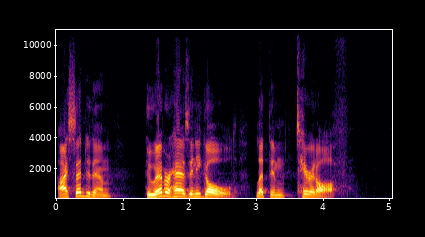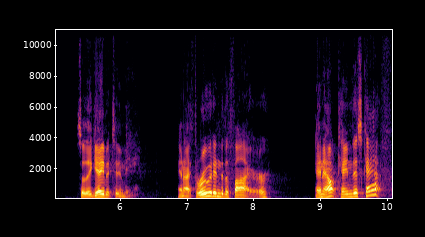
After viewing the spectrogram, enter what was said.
I said to them, Whoever has any gold, let them tear it off. So they gave it to me, and I threw it into the fire, and out came this calf.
